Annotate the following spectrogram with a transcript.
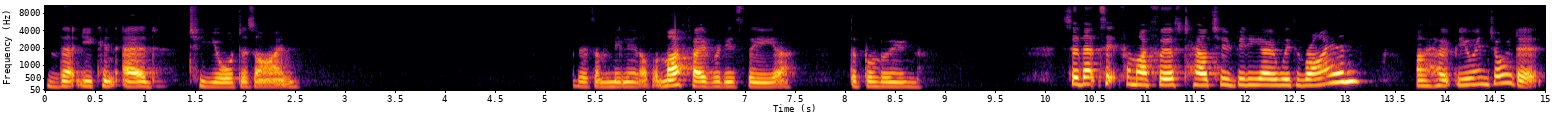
that you can add to your design. There's a million of them. My favorite is the uh, the balloon. So that's it for my first how-to video with Ryan. I hope you enjoyed it.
